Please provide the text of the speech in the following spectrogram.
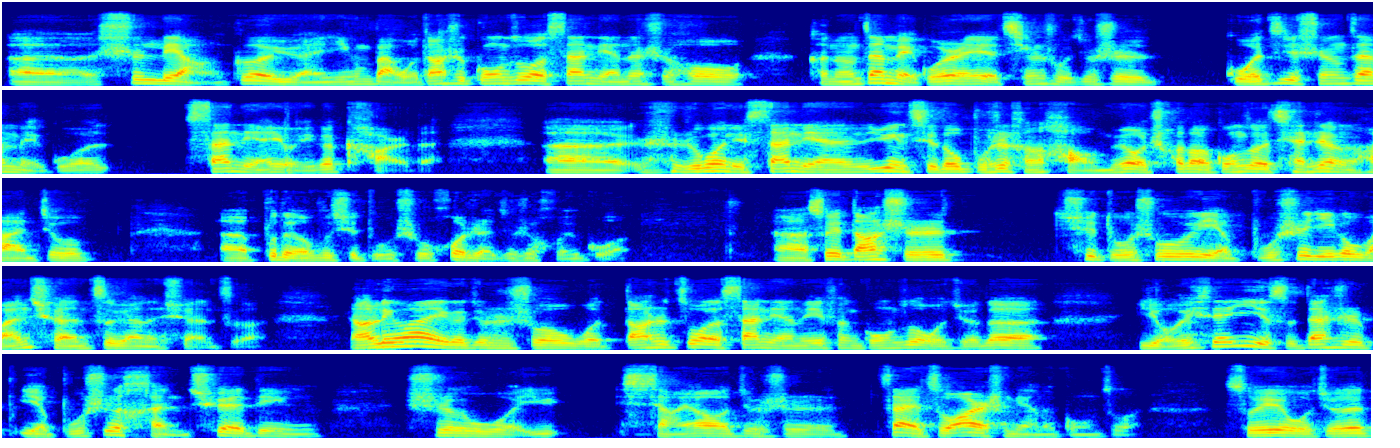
呃，是两个原因吧。我当时工作三年的时候，可能在美国人也清楚，就是。国际生在美国三年有一个坎儿的，呃，如果你三年运气都不是很好，没有抽到工作签证的话，就呃不得不去读书或者就是回国，呃，所以当时去读书也不是一个完全自愿的选择。然后另外一个就是说我当时做了三年的一份工作，我觉得有一些意思，但是也不是很确定是我想要就是再做二十年的工作，所以我觉得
